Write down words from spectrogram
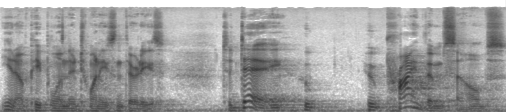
you know, people in their 20s and 30s today who who pride themselves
